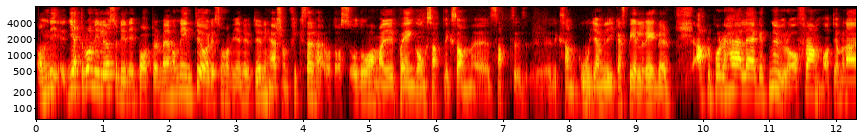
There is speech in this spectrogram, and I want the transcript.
om ni, jättebra om ni löser det ni parter, men om ni inte gör det så har vi en utredning här som fixar det här åt oss. Och då har man ju på en gång satt, liksom, eh, satt eh, liksom ojämlika spelregler. Apropå det här läget nu då, framåt. Jag menar,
